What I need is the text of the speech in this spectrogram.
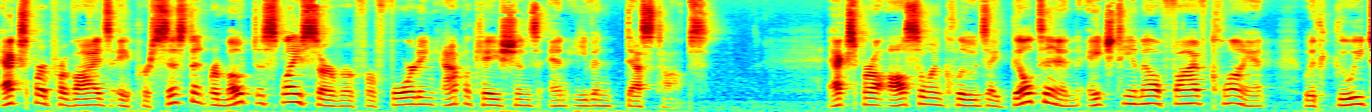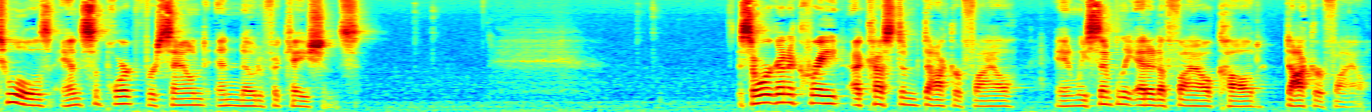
Xpra provides a persistent remote display server for forwarding applications and even desktops. Xpra also includes a built in HTML5 client with GUI tools and support for sound and notifications. So we're going to create a custom Docker file and we simply edit a file called Docker file.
